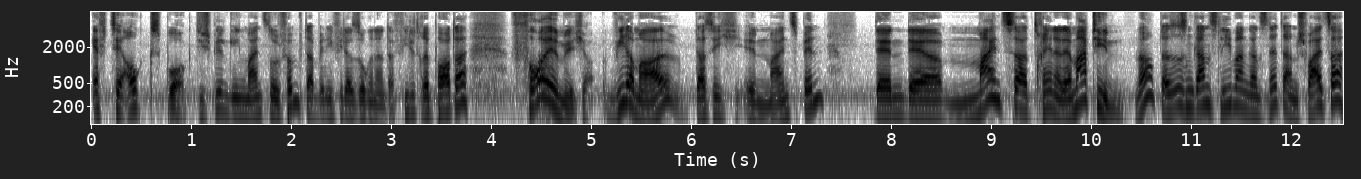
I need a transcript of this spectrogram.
FC Augsburg. Die spielen gegen Mainz 05, da bin ich wieder sogenannter Field Reporter. Freue mich wieder mal, dass ich in Mainz bin. Denn der Mainzer Trainer, der Martin, ne, das ist ein ganz lieber, ein ganz netter, ein Schweizer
